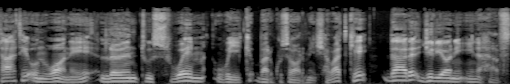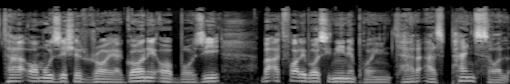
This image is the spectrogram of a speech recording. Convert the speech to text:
تحت عنوان Learn to Swim Week برگزار می شود که در جریان این هفته آموزش رایگان آببازی به اطفال با سنین پایین تر از پنج سال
